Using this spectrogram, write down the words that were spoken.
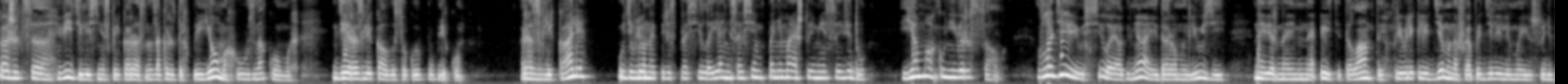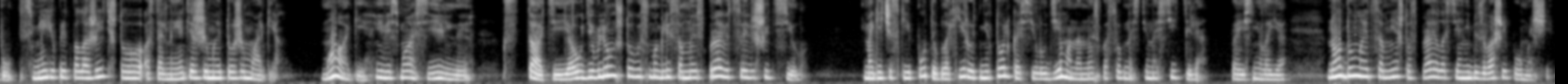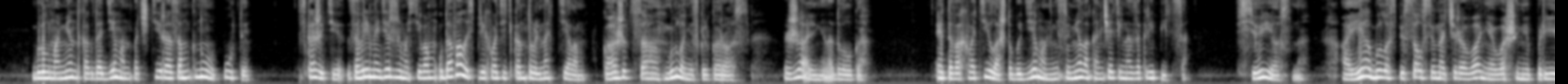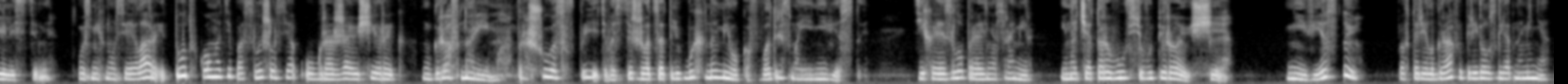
Кажется, виделись несколько раз на закрытых приемах у знакомых, где развлекал высокую публику. Развлекали? удивленно переспросила я, не совсем понимая, что имеется в виду. Я маг-универсал. Владею силой огня и даром иллюзий. Наверное, именно эти таланты привлекли демонов и определили мою судьбу. Смею предположить, что остальные одержимые тоже маги маги и весьма сильные. Кстати, я удивлен, что вы смогли со мной справиться и лишить сил. Магические путы блокируют не только силу демона, но и способности носителя, пояснила я. Но думается мне, что справилась я не без вашей помощи. Был момент, когда демон почти разомкнул путы. Скажите, за время одержимости вам удавалось перехватить контроль над телом? Кажется, было несколько раз. Жаль ненадолго. Этого хватило, чтобы демон не сумел окончательно закрепиться. Все ясно. А я было списался на очарование вашими прелестями. Усмехнулся Элар, и тут в комнате послышался угрожающий рык. Граф Нарим, прошу вас впредь воздерживаться от любых намеков в адрес моей невесты. Тихо и зло произнес Рамир иначе оторву все выпирающее. Невесты? повторил граф и перевел взгляд на меня.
